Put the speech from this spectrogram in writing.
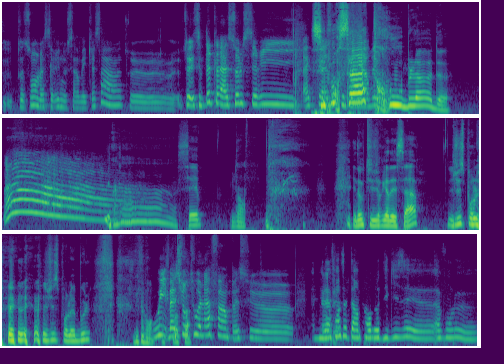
de toute façon, la série ne servait qu'à ça. hein. C'est peut-être la seule série C'est pour ça, Blood. Ah Ah, c'est. Non. et donc, tu regardais ça, juste pour le, le- juste pour le boule Non. Oui, bah pas. surtout à la fin, parce que... euh, Mais la fin, c'était un porno déguisé, euh, avons-le.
